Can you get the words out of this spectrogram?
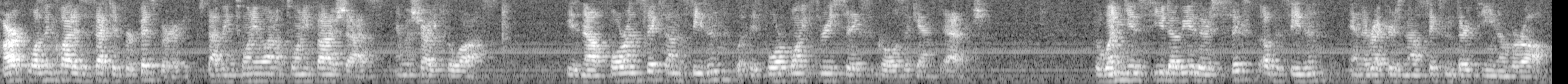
Hart wasn't quite as effective for Pittsburgh, stopping 21 of 25 shots, and was charged with the loss. He is now 4 and 6 on the season with a 4.36 goals against average. The win gives CUW their sixth of the season, and the record is now 6 and 13 overall.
